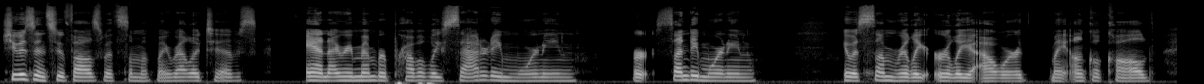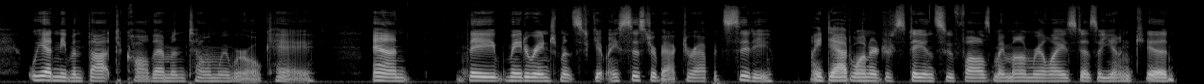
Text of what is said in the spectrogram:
she was in Sioux Falls with some of my relatives. And I remember probably Saturday morning or Sunday morning, it was some really early hour. My uncle called. We hadn't even thought to call them and tell them we were okay. And they made arrangements to get my sister back to Rapid City. My dad wanted her to stay in Sioux Falls. My mom realized as a young kid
